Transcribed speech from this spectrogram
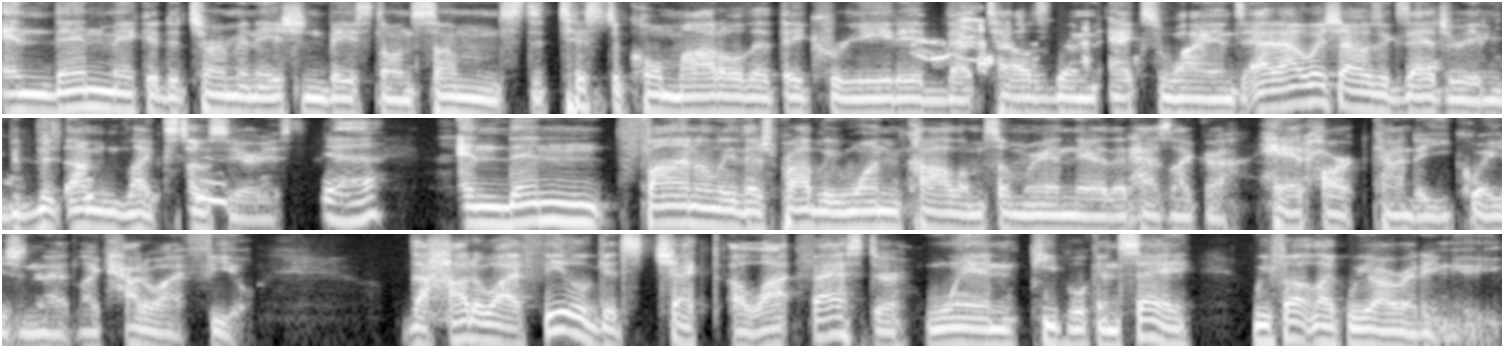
and then make a determination based on some statistical model that they created that tells them X, Y, and Z. And I wish I was exaggerating, but this, I'm like so serious. Yeah. And then finally, there's probably one column somewhere in there that has like a head heart kind of equation that, like, how do I feel? The how do I feel gets checked a lot faster when people can say, we felt like we already knew you.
